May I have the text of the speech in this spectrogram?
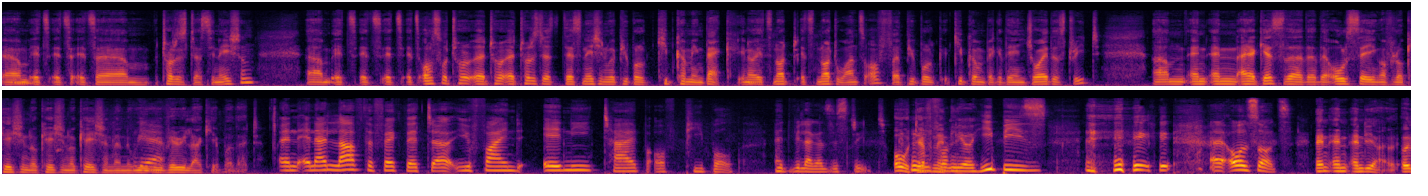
Mm. Um, It's it's it's a um, tourist destination. Um, it's it's it's it's also a, tour, a, tour, a tourist des- destination where people keep coming back. You know, it's not it's not once off. Uh, people keep coming back. They enjoy the street, um, and and I guess the, the the old saying of location, location, location, and we, Yeah. we're very lucky about that. And and I love the fact that uh, you find any type of people at Vilakazi Street. Oh, definitely. From your hippies, uh, all sorts. And and and yeah, uh,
